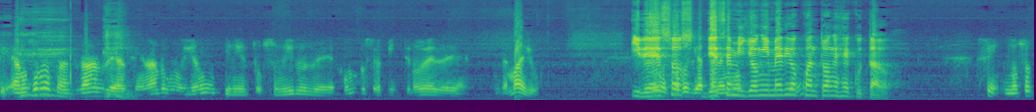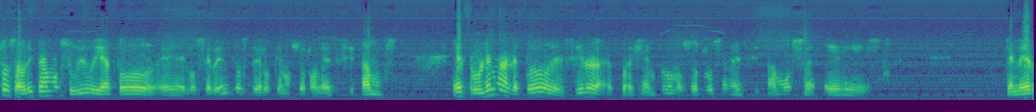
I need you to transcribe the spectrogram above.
Sí, a nosotros nos acaban de asignar un millón quinientos mil de fondos el 29 de, de mayo. ¿Y de esos, de ese millón y medio, cuánto han ejecutado? Sí, nosotros ahorita hemos subido ya todos eh, los eventos de lo que nosotros necesitamos. El problema, le puedo decir, por ejemplo, nosotros necesitamos eh, tener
